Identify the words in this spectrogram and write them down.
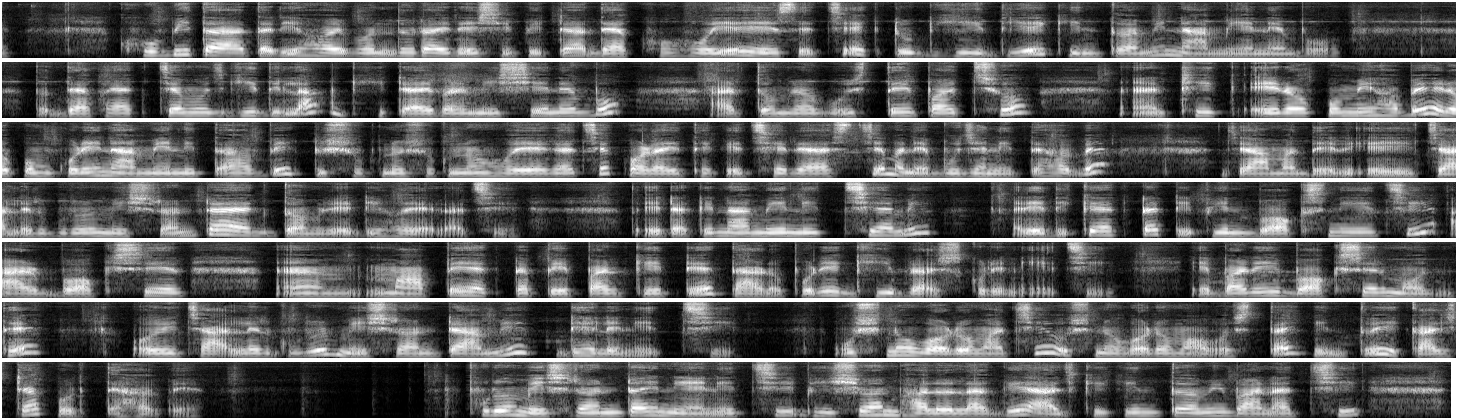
খুবই তাড়াতাড়ি হয় বন্ধুরা রেসিপিটা দেখো, হয়ে এসেছে। একটু ঘি দিয়ে কিন্তু আমি নামিয়ে নেব। তো দেখো, এক চামচ ঘি দিলাম। ঘিটা এবার মিশিয়ে নেব। আর তোমরা বুঝতেই পারছ ঠিক এরকমই হবে। এরকম করেই নামিয়ে নিতে হবে। একটু শুকনো শুকনো হয়ে গেছে। কড়াই থেকে ছেড়ে আসছে। মানে বুঝে নিতে হবে যে আমাদের এই চালের গুঁড়োর মিশ্রণটা একদম রেডি হয়ে গেছে। তো এটাকে নামিয়ে নিচ্ছি আমি। আর এদিকে একটা টিফিন বক্স নিয়েছি, আর বক্সের মাপে একটা পেপার কেটে তার উপরে ঘি ব্রাশ করে নিয়েছি। এবার এই বক্সের মধ্যে ওই চালের গুঁড়োর মিশ্রণটা আমি ঢেলে নিচ্ছি। উষ্ণ গরম আছে, উষ্ণ গরম অবস্থায় কিন্তু এই কাজটা করতে হবে। পুরো মিশ্রণটাই নিয়ে নিচ্ছি। ভীষণ ভালো লাগে। আজকে কিন্তু আমি বানাচ্ছি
